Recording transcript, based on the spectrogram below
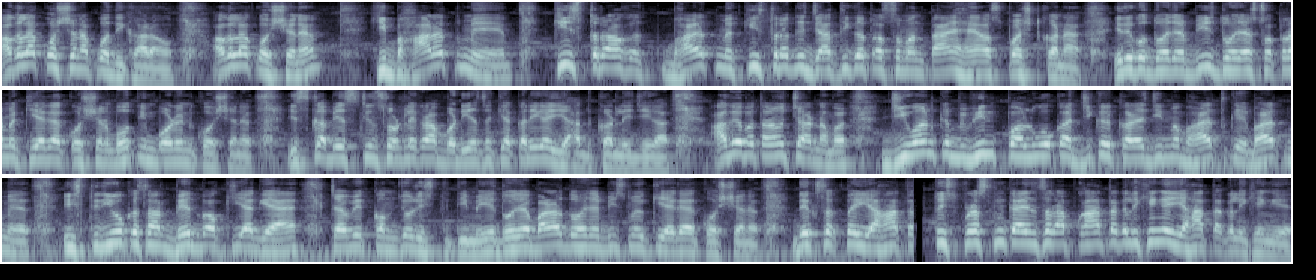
अगला क्वेश्चन आपको दिखा रहा हूँ। अगला क्वेश्चन है कि भारत में किस तरह, भारत में किस तरह की जातिगत असमानताएँ हैं स्पष्ट करना है। ये देखो 2020 2017 में किया गया क्वेश्चन बहुत इंपॉर्टेंट क्वेश्चन है। इसका भी स्क्रीनशॉट लेकर आप बढ़िया से क्या करिएगा, याद कर लीजिएगा। आगे बता रहा हूँ, चार नंबर। जीवन के विभिन्न पहलुओं का ज़िक्र करें, जिनमें भारत के, भारत में स्त्रियों के साथ भेदभाव किया गया है, चाहे वे कमज़ोर स्थिति में। ये दो हज़ार में किया गया क्वेश्चन है। देख सकते हैं, यहाँ तक तो इस प्रश्न का आंसर आप कहाँ तक लिखेंगे? यहाँ तक लिखेंगे।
